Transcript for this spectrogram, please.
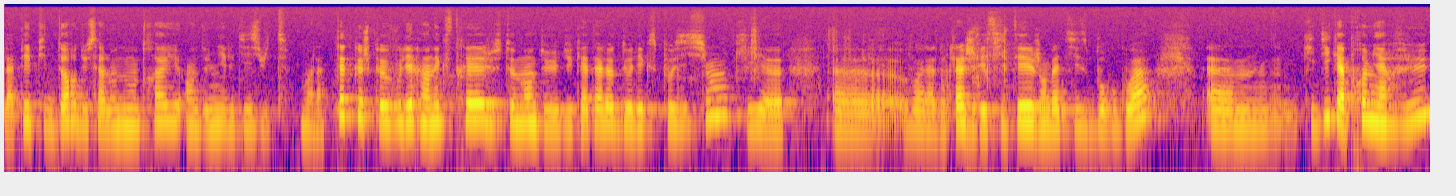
la pépite d'or du Salon de Montreuil en 2018. Voilà. Peut-être que je peux vous lire un extrait justement du, catalogue de l'exposition qui, euh, euh, voilà, donc là je vais citer Jean-Baptiste Bourgois. Euh, qui dit qu'à première vue,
